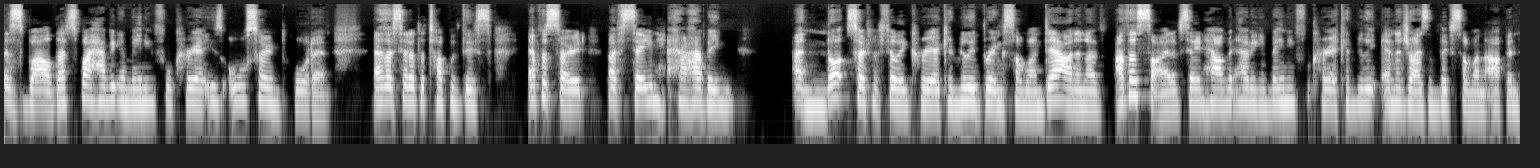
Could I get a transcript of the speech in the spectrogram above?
as well. That's why having a meaningful career is also important. As I said at the top of this episode, I've seen how having a not so fulfilling career can really bring someone down. And the other side, I've seen how having a meaningful career can really energize and lift someone up and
